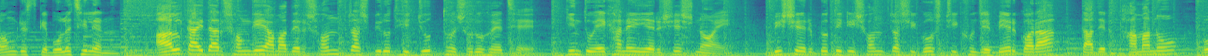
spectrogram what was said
কংগ্রেসকে বলেছিলেন, আল কায়দার সঙ্গে আমাদের সন্ত্রাস বিরোধী যুদ্ধ শুরু হয়েছে, কিন্তু এখানেই এর শেষ নয়। বিশ্বের প্রতিটি সন্ত্রাসী গোষ্ঠী খুঁজে বের করা, তাদের থামানো ও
